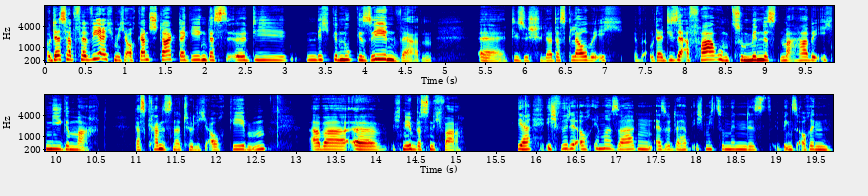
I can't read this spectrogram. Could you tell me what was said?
Und deshalb verwehre ich mich auch ganz stark dagegen, dass äh, die nicht genug gesehen werden, äh, diese Schüler. Das glaube ich, oder diese Erfahrung zumindest habe ich nie gemacht. Das kann es natürlich auch geben, aber äh, ich nehme das nicht wahr. Ja, ich würde auch immer sagen, also da habe ich mich zumindest übrigens auch in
